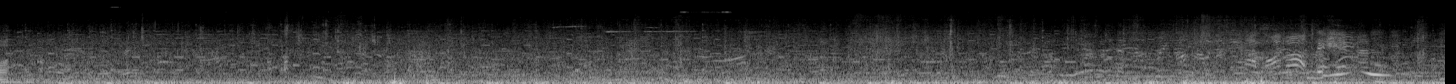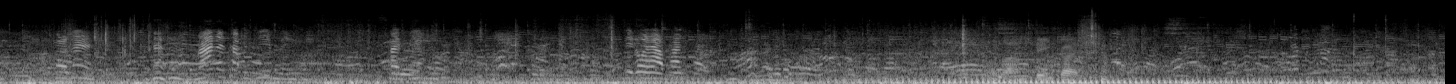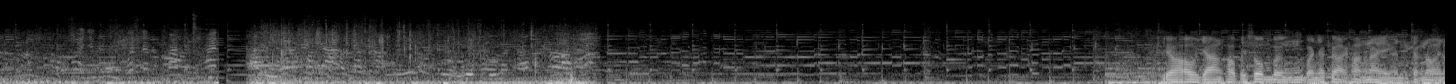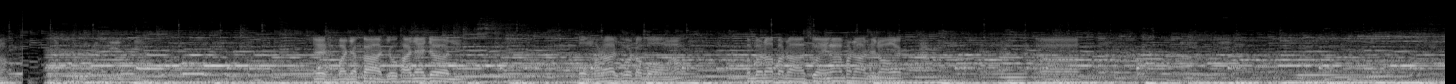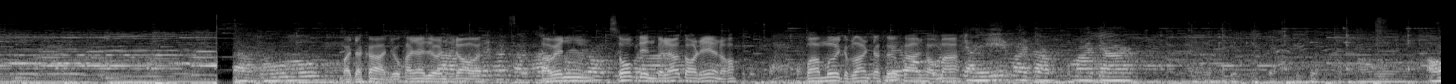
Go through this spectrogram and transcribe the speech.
ยายางเข้าไปส้มเบิงบรรยากาศข้างในกันจักหน่อยเนาะเอ้ยบรรยากาศอยู่ภายในเดินองค์พระธาตุโชตบองเนาะธรรมดาประดาสวยงามขนาดพี่น้องเลยบรรยากาศอยู่ภายในเดือนพี่น้องเอ้ยตะเวนโตกดินไปแล้วตอนนี้เนาะความมืดกำลังจะคืบคลานเข้ามาใจมาจากมาจาก อ๋อ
